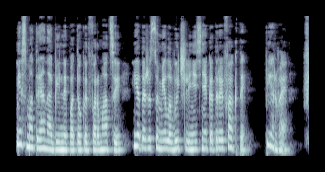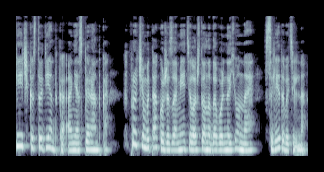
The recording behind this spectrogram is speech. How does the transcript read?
Несмотря на обильный поток информации, я даже сумела вычленить некоторые факты. Первое. Феечка студентка, а не аспирантка. Впрочем, и так уже заметила, что она довольно юная. Следовательно,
